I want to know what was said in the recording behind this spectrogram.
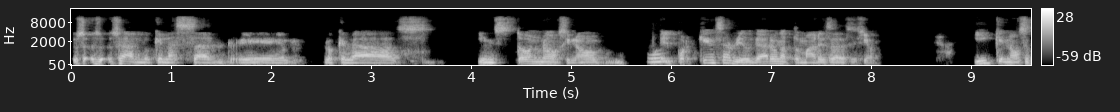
o sea, lo que las, eh, lo que las instó, no, sino el por qué se arriesgaron a tomar esa decisión y que no se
